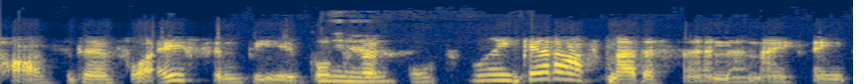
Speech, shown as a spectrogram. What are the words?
positive life and be able yeah. to ultimately get off medicine. And I think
